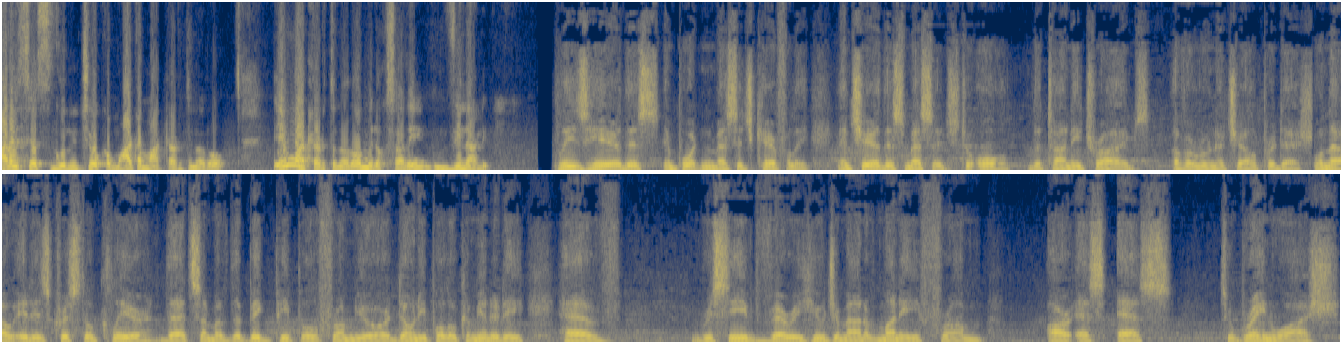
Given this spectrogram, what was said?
ఆర్ఎస్ఎస్ గురించి ఒక మాట మాట్లాడుతున్నారు. ఏం మాట్లాడుతున్నారో మీరు ఒకసారి వినాలి Please hear this important message carefully and share this message to all the Tani tribes of Arunachal Pradesh. Well, now it is crystal clear that some of the big people from your Doni Polo community have received very huge amount of money from RSS to brainwash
